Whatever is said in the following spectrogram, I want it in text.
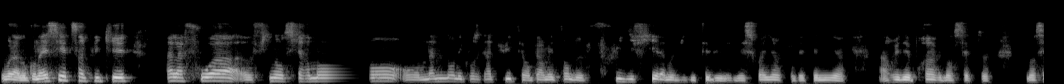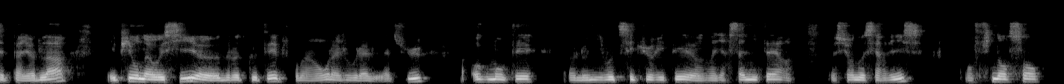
Voilà, donc on a essayé de s'impliquer à la fois financièrement en amenant des courses gratuites et en permettant de fluidifier la mobilité des, soignants qui ont été mis à rude épreuve dans cette, période-là. Et puis, on a aussi, de l'autre côté, puisqu'on a un rôle à jouer là-dessus, augmenter le niveau de sécurité, on va dire sanitaire, sur nos services, en finançant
